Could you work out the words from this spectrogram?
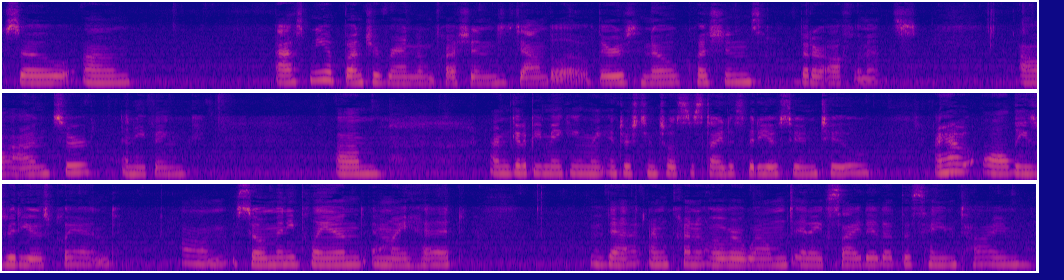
so um, ask me a bunch of random questions down below. There's no questions that are off limits. I'll answer anything. Um, I'm going to be making my interstitial cystitis video soon too. I have all these videos planned. Um, so many planned in my head that I'm kind of overwhelmed and excited at the same time.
